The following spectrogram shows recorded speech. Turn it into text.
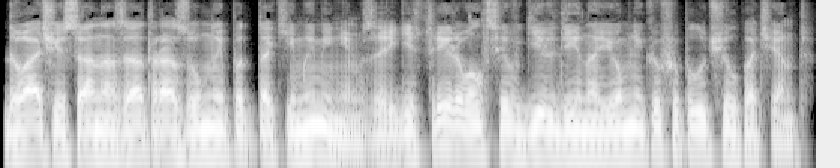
Два часа назад разумный под таким именем зарегистрировался в гильдии наемников и получил патент.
